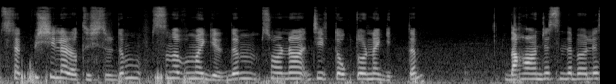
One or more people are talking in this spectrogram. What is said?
işte bir şeyler atıştırdım, sınavıma girdim, sonra cilt doktoruna gittim. Daha öncesinde böyle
